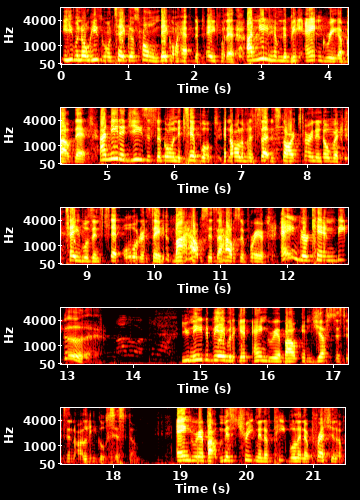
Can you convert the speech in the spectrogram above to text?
even though he's going to take us home, they're going to have to pay for that. I need him to be angry about that. I needed Jesus to go in the temple and all of a sudden start turning over tables and set order and say, My house is a house of prayer. Anger can be good. You need to be able to get angry about injustices in our legal system angry about mistreatment of people and oppression of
